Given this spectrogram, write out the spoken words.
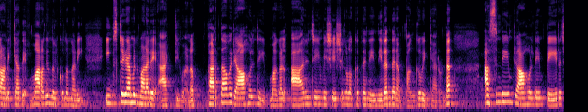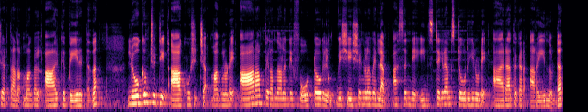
കാണിക്കാതെ മറഞ്ഞു നിൽക്കുന്ന നടി ഇൻസ്റ്റഗ്രാമിൽ വളരെ ആക്റ്റീവാണ്. ഭർത്താവ് രാഹുലിന്റെയും മകൾ ആരിന്റെയും വിശേഷങ്ങളൊക്കെ തന്നെ നിരന്തരം പങ്കുവെക്കാറുണ്ട് അസിന്റെയും രാഹുലിന്റെയും പേര് ചേർത്താണ് മകൾ ആർക്ക് പേരിട്ടത്. ലോകം ചുറ്റി ആഘോഷിച്ച മകളുടെ ആറാം പിറന്നാളിന്റെ ഫോട്ടോകളും വിശേഷങ്ങളുമെല്ലാം അസിന്റെ ഇൻസ്റ്റഗ്രാം സ്റ്റോറിയിലൂടെ ആരാധകർ അറിയുന്നുണ്ട്.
